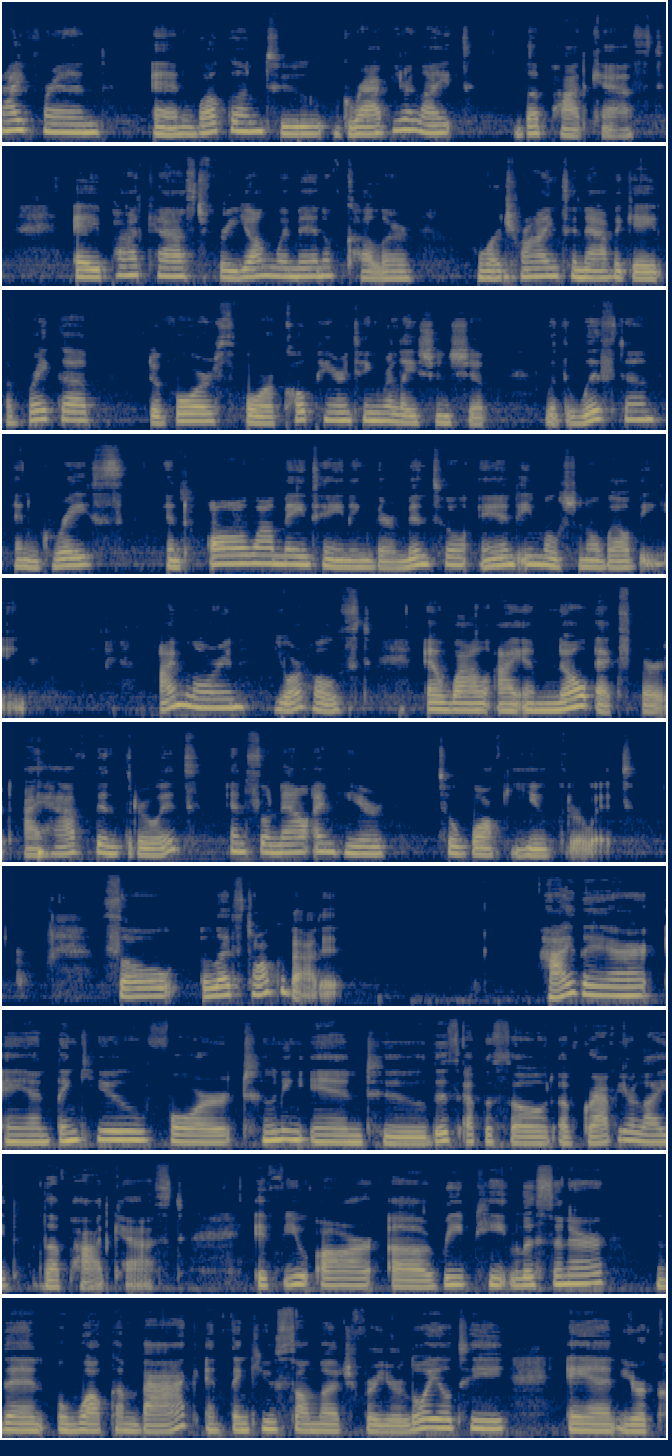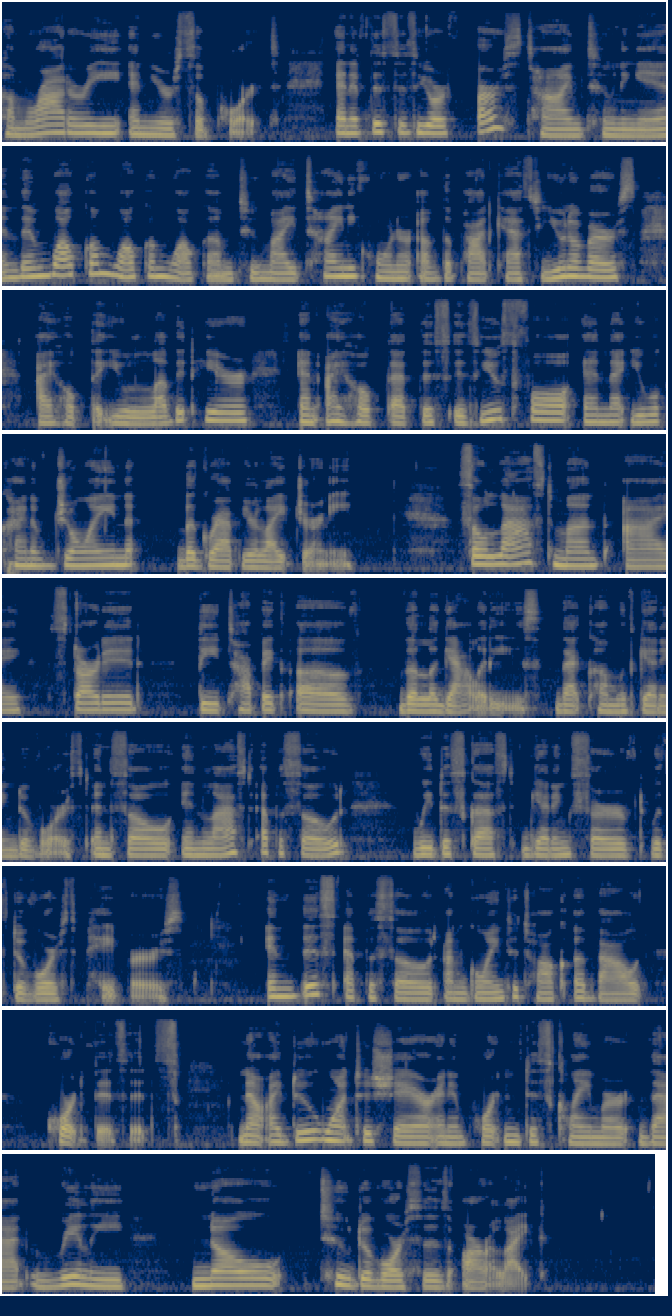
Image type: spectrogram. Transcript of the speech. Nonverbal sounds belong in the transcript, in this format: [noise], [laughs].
Hi, friend, and welcome to Grab Your Light, the podcast, a podcast for young women of color who are trying to navigate a breakup, divorce, or co parenting relationship with wisdom and grace, and all while maintaining their mental and emotional well being. I'm Lauren, your host, and while I am no expert, I have been through it, and so now I'm here to walk you through it. So let's talk about it. Hi there, and thank you for tuning in to this episode of Grab Your Light, the podcast. If you are a repeat listener, then welcome back and thank you so much for your loyalty and your camaraderie and your support. And if this is your first time tuning in, then welcome, welcome, welcome to my tiny corner of the podcast universe. I hope that you love it here and I hope that this is useful and that you will kind of join the Grab Your Light journey. So last month I started the topic of the legalities that come with getting divorced. And so, in last episode, we discussed getting served with divorce papers. In this episode, I'm going to talk about court visits. Now, I do want to share an important disclaimer that really no two divorces are alike.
